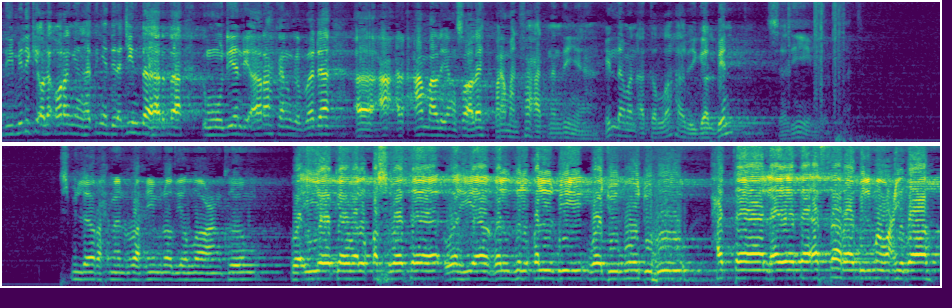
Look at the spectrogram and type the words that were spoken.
dimiliki oleh orang yang hatinya tidak cinta harta kemudian diarahkan kepada uh, amal yang soleh maka manfaat nantinya. Illa man atallaha biqalbin salim. Bismillahirrahmanirrahim radhiyallahu ankum wa iyyaka wal qaswata wa hiya ghalbul qalbi wa jumuduhu hatta la yata'athara bil mau'izah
